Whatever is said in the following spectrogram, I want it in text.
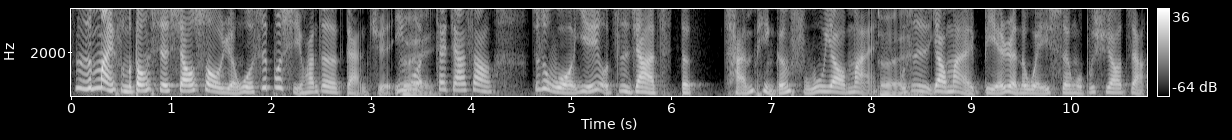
是卖什么东西的销售员，我是不喜欢这个感觉，因为再加上就是我也有自家的。产品跟服务要卖，不是要卖别人的维生，我不需要这样。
